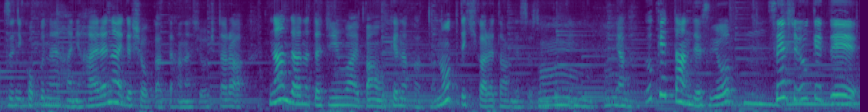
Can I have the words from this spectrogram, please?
普通に国内派に入れないでしょうかって話をしたら、なんであなた人 Y 版を受けなかったのって聞かれたんですよ、その時に。うんいや、受けたんですよ。先週受けて、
